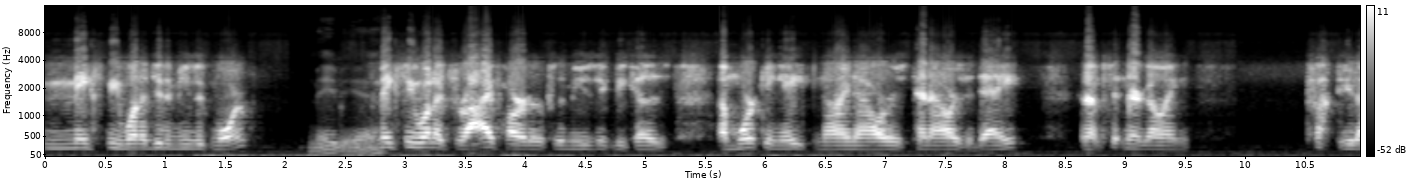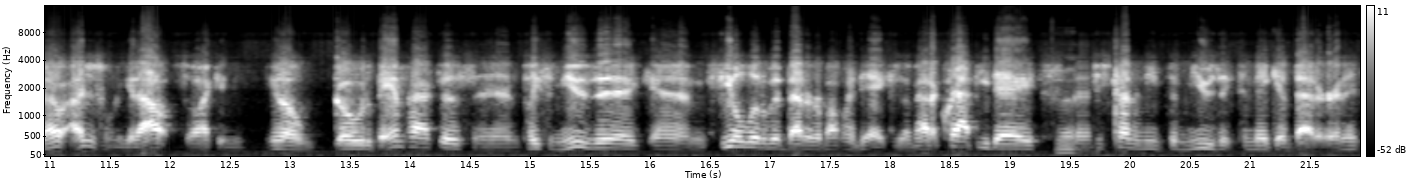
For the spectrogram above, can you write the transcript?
makes me want to do the music more. maybe It makes me want to drive harder for the music because I'm working eight, nine hours, ten hours a day, and I'm sitting there going, "Fuck, dude, I, I just want to get out so I can, you know, go to band practice and play some music and feel a little bit better about my day because I've had a crappy day Right. and I just kind of need the music to make it better." And it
